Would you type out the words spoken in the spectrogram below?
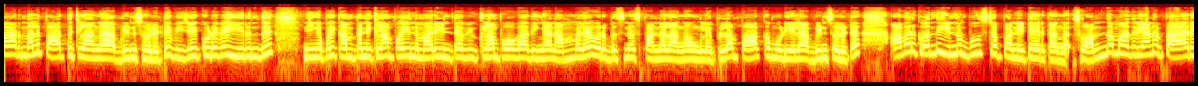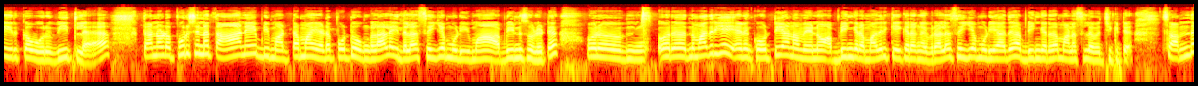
எதுவாக இருந்தாலும் பார்த்துக்கலாங்க அப்படின்னு சொல்லிட்டு விஜய் கூடவே இருந்து நீங்கள் போய் கம்பெனிக்கெலாம் போய் இந்த மாதிரி இன்டர்வியூக்கெலாம் போகாதீங்க. நம்மளே ஒரு பிஸ்னஸ் பண்ணலாங்க. உங்களை இப்படிலாம் பார்க்க முடியல அப்படின்னு சொல்லிட்டு அவருக்கு வந்து இன்னும் பூஸ்டப் பண்ணிகிட்டே இருக்காங்க. ஸோ அந்த மாதிரியான பேர் இருக்க ஒரு வீட்டில் தன்னோட புருஷனை தானே இப்படி மட்டமாக எடை போட்டு உங்களால் இதெல்லாம் செய்ய முடியுமா அப்படின்னு சொல்லிட்டு ஒரு ஒரு இந்த மாதிரியே எனக்கு ஒட்டியானம் வேணும் அப்படிங்கிற மாதிரி கேட்குறாங்க இவரால் செய்ய முடியாது அப்படிங்கிறத மனசில் வச்சுக்கிட்டு. ஸோ அந்த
